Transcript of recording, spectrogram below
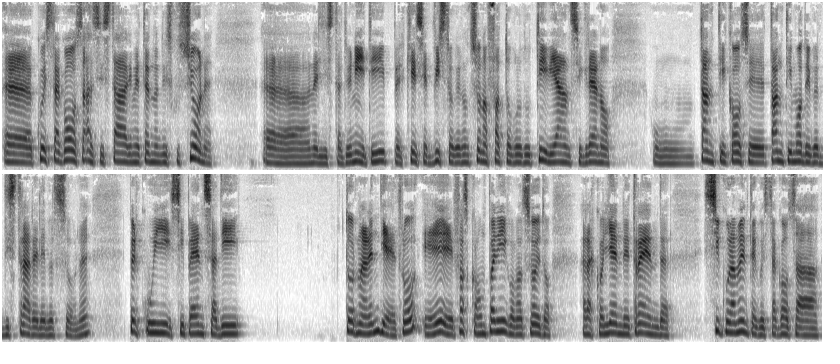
Eh, questa cosa si sta rimettendo in discussione eh, negli Stati Uniti perché si è visto che non sono affatto produttivi, anzi creano um, tante cose, tanti modi per distrarre le persone, per cui si pensa di tornare indietro e Fast Company, come al solito, raccogliendo i trend, sicuramente questa cosa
